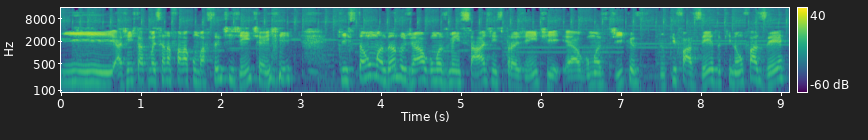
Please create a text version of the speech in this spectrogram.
E a gente tá começando a falar com bastante gente aí que estão mandando já algumas mensagens pra gente, é, algumas dicas do que fazer, do que não fazer.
